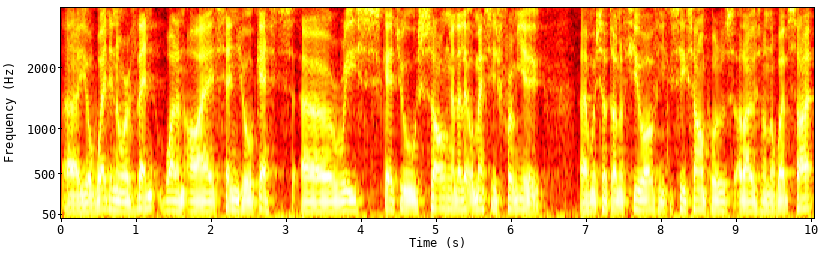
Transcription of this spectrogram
uh, your wedding or event, why don't I send your guests a reschedule song and a little message from you, um, which I've done a few of. You can see samples of those on the website.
